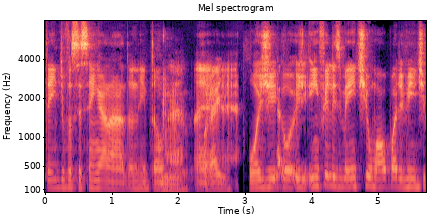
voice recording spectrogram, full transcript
tem de você ser enganado, né? Então, é, por aí. É, hoje, hoje, infelizmente, o mal pode vir de,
